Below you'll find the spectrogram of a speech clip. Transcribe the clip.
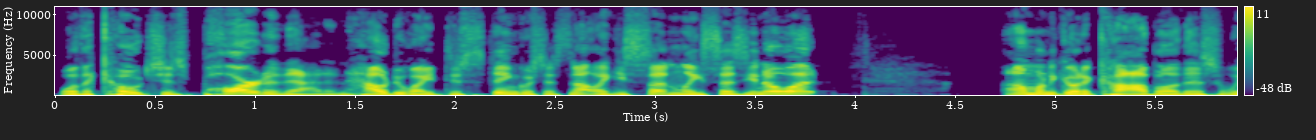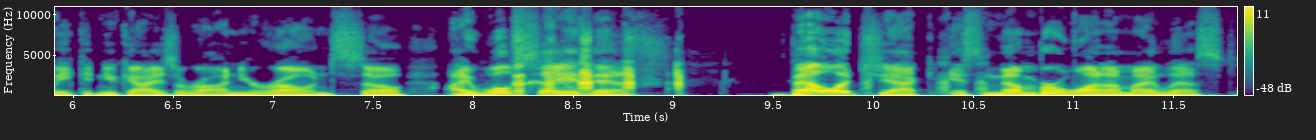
Well, the coach is part of that. And how do I distinguish? It's not like he suddenly says, you know what? I'm going to go to Cabo this week and you guys are on your own. So I will say this. Belichick is number one on my list.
